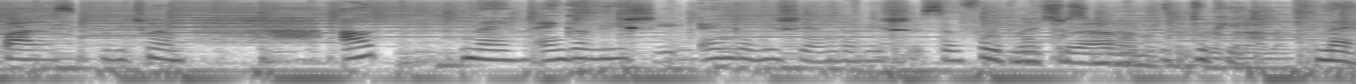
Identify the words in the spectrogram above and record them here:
hvala, se upravičujem. Avt, ne, enega višji, enega višji, enega višji, se upravičujem. Tukaj. Ne.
